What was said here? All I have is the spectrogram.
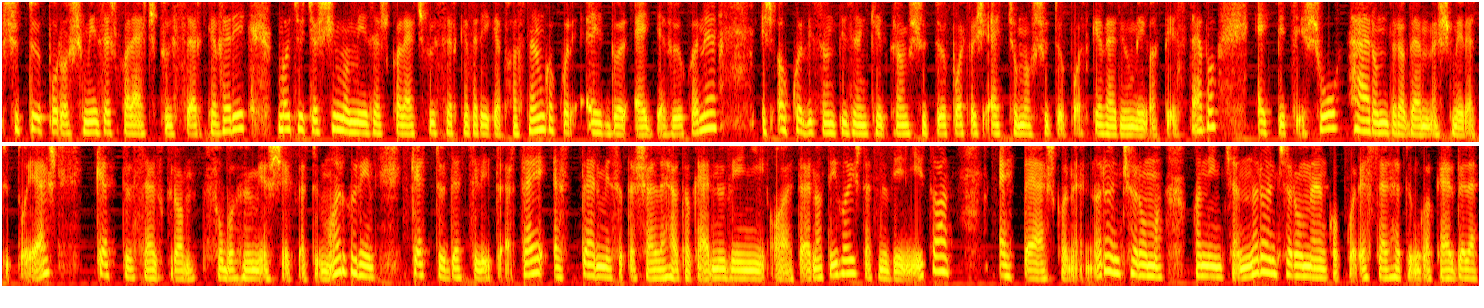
sütőporos mézeskalács fűszerkeverék, vagy hogyha sima mézeskalács fűszerkeveréket használunk, akkor egyből egy evőkanál, és akkor viszont 12 g sütőport, vagy egy csomag sütőport keverjünk még a tésztába, egy pici só, három darab emmes méretű tojás, 200 g szobahőmérsékletű margarin, 2 deciliter tej, ez természetesen lehet akár növényi alternatíva is, tehát növényi ital, egy teáskanál narancsaroma, ha nincsen narancsarománk, akkor eszelhetünk akár bele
